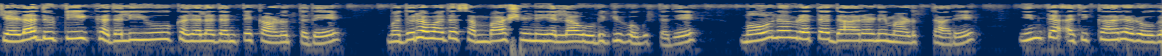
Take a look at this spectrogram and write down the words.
ಕೆಳದುಟಿ ಕದಲಿಯೂ ಕದಲದಂತೆ ಕಾಣುತ್ತದೆ. ಮಧುರವಾದ ಸಂಭಾಷಣೆಯೆಲ್ಲ ಉಡುಗಿ ಹೋಗುತ್ತದೆ. ಮೌನವ್ರತ ಧಾರಣೆ ಮಾಡುತ್ತಾರೆ. ಇಂಥ ಅಧಿಕಾರ ರೋಗ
